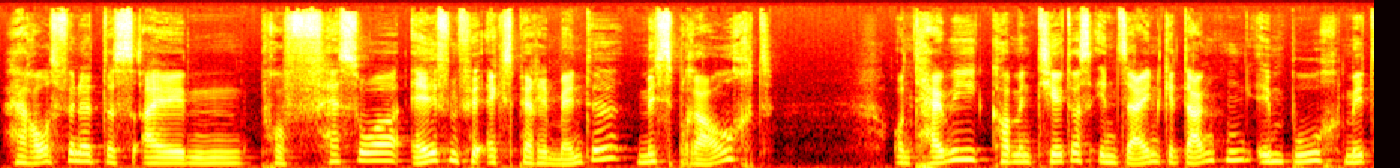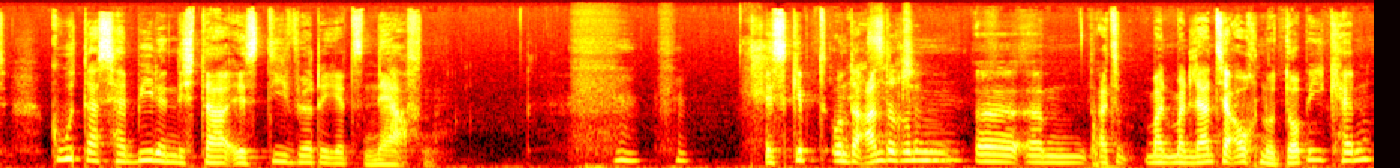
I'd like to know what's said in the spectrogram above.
herausfindet, dass ein Professor Elfen für Experimente missbraucht. Und Harry kommentiert das in seinen Gedanken im Buch mit: Gut, dass Hermine nicht da ist, die würde jetzt nerven. es gibt unter anderem, äh, ähm, also man, man lernt ja auch nur Dobby kennen.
